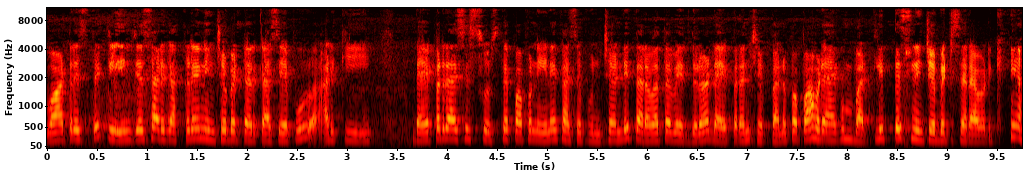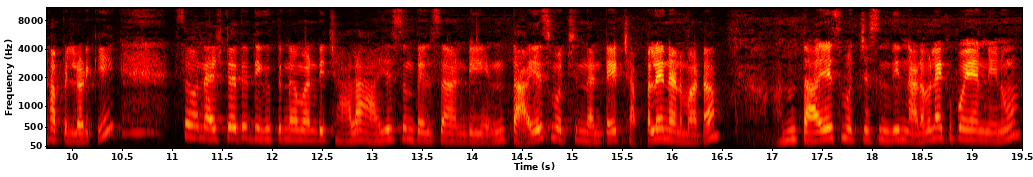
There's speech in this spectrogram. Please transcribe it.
వాటర్ ఇస్తే క్లీన్ చేసి ఆడికి అక్కడే నించోబెట్టారు కాసేపు. ఆడికి డైపర్ రాసేసి వస్తే పాప నేనే కాసేపు ఉంచండి. తర్వాత వెద్దురా డైపర్ అని చెప్పాను. పాప ఆవిడ ఏకం బట్టలు ఇప్పేసి నించోబెట్టేశారు ఆవిడకి ఆ పిల్లోడికి. సో నెక్స్ట్ అయితే దిగుతున్నామండి. చాలా ఆయాసం తెలుసా అండి. ఎంత ఆయాసం వచ్చిందంటే చెప్పలేను అనమాట అంత ఆయాసం వచ్చేసింది. నడవలేకపోయాను నేను.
